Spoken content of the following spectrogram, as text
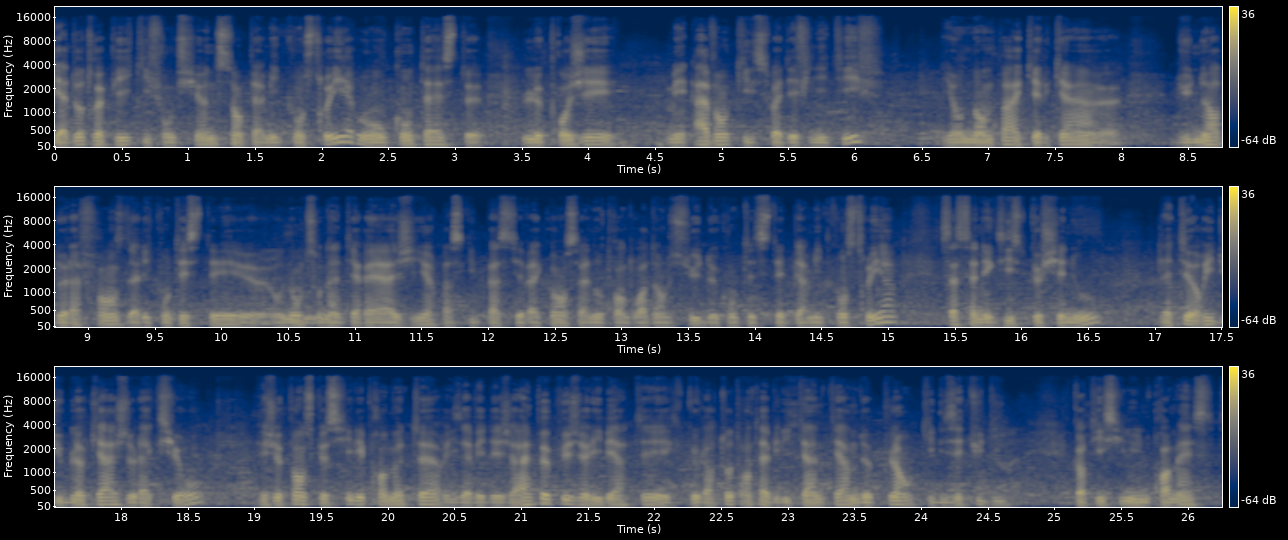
il y a d'autres pays qui fonctionnent sans permis de construire, où on conteste le projet, mais avant qu'il soit définitif. Et on ne demande pas à quelqu'un du nord de la France d'aller contester au nom de son intérêt à agir parce qu'il passe ses vacances à un autre endroit dans le sud de contester le permis de construire. Ça, ça n'existe que chez nous la théorie du blocage de l'action. Et je pense que si les promoteurs, ils avaient déjà un peu plus de liberté et que leur taux de rentabilité interne de plan qu'ils étudient quand ils signent une promesse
